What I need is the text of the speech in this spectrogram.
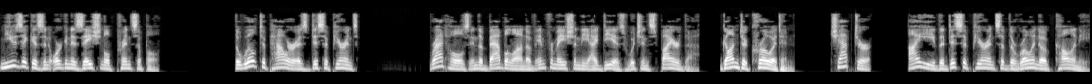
Music as an organizational principle. The will to power as disappearance. Ratholes in the Babylon of information The ideas which inspired the Gone to Croatan chapter i.e. the disappearance of the Roanoke colony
